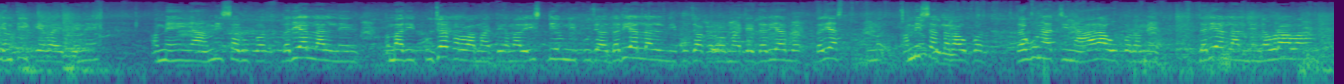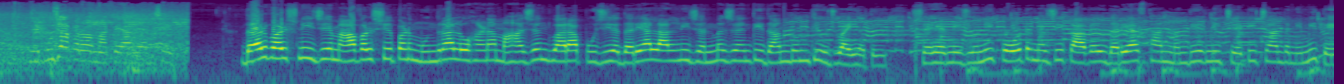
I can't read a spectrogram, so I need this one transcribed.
જયંતિ કહેવાય તેને. અમે અહીંયા હમીસર ઉપર દરિયાલાલને અમારી પૂજા કરવા માટે, અમારા ઈષ્ટદેવની પૂજા, દરિયાલાલની પૂજા કરવા માટે દરિયા દરિયા હમીસર તળાવ ઉપર, રઘુનાથજીના હારા ઉપર અમે દરિયાલાલને નવરાવા ને પૂજા કરવા માટે આવ્યા છીએ. દર વર્ષની જેમ આ વર્ષે પણ મુન્દ્રા લોહાણા મહાજન દ્વારા પૂજ્ય દરિયાલાલની જન્મજયંતિ ધામધૂમથી ઉજવાઈ હતી. શહેરની જૂની કોર્ટ નજીક આવેલ દરિયાસ્થાન મંદિરની ચેટીચાંદ નિમિત્તે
